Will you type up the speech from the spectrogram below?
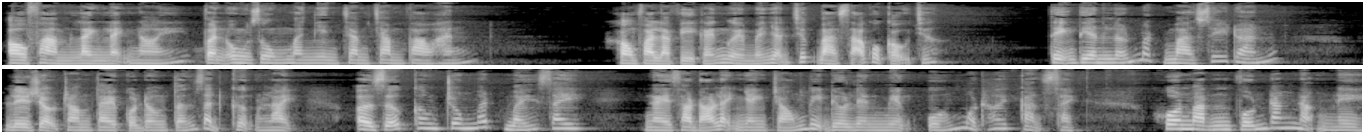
Âu Phạm lành lạnh nói, vẫn ung dung mà nhìn chăm chăm vào hắn. Không phải là vì cái người mới nhận chức bà xã của cậu chứ. Tịnh tiền lớn mật mà suy đoán. Ly rượu trong tay của Đông Tuấn giật khựng lại, ở giữa không trung mất mấy giây, ngay sau đó lại nhanh chóng bị đưa lên miệng uống một hơi cạn sạch. Khuôn mặt vốn đang nặng nề,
